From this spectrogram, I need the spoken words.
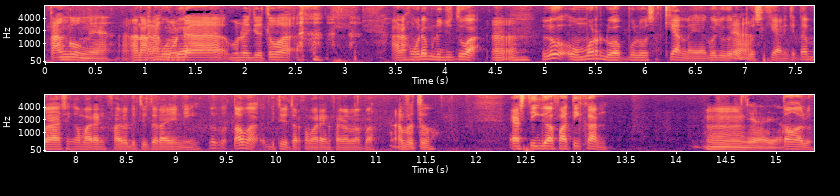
tanggung ya. Anak, anak muda, muda menuju tua. anak muda menuju tua. Uh -uh. Lu umur 20 sekian lah ya, gue juga yeah. 20 sekian. Kita bahas yang kemarin viral di Twitter ini. Lu tau gak di Twitter kemarin viral apa? Apa tuh? S3 Vatikan. Hmm, ya ya. Tau gak lu?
